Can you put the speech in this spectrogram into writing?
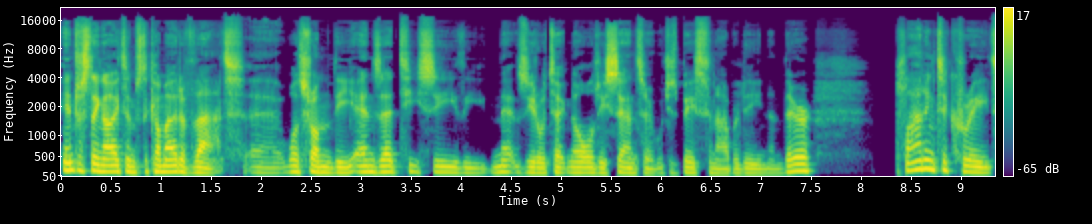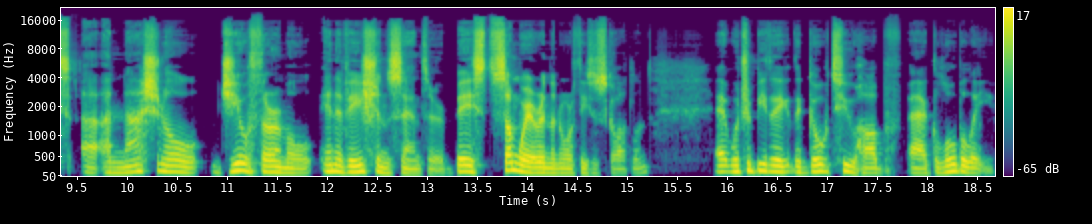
interesting items to come out of that uh, was from the NZTC, the Net Zero Technology Centre, which is based in Aberdeen. And they're planning to create a, a national geothermal innovation centre based somewhere in the northeast of Scotland. Uh, which would be the, the go to hub uh, globally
